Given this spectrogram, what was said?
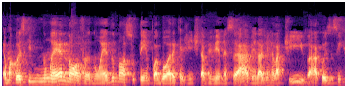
é uma coisa que não é nova, não é do nosso tempo agora que a gente está vivendo essa, ah, verdade é relativa, a coisa assim.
